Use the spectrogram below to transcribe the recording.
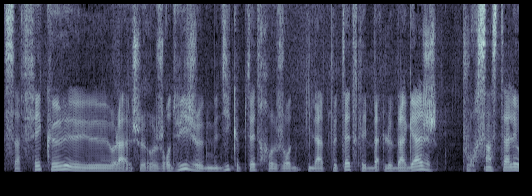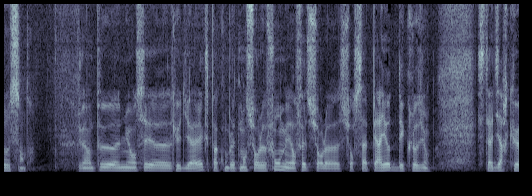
ça fait que euh, voilà, aujourd'hui, je me dis que peut-être il a peut-être le bagage pour s'installer au centre. Je vais un peu euh, nuancer euh, ce que dit Alex, pas complètement sur le fond, mais en fait sur, sur sa période d'éclosion. C'est-à-dire qu'il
